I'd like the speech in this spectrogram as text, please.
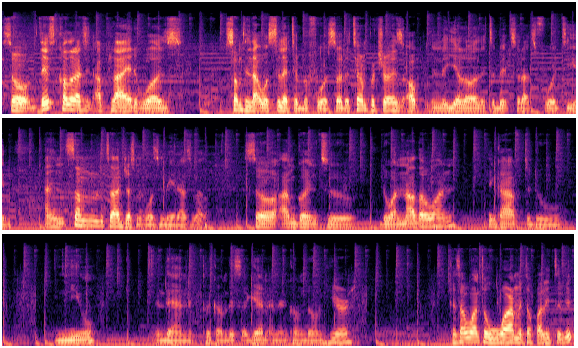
So this color that it applied was something that was selected before. So the temperature is up in the yellow a little bit, so that's 14. And some little adjustment was made as well. So I'm going to do another one. I think I have to do new and then click on this again and then come down here because I want to warm it up a little bit.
